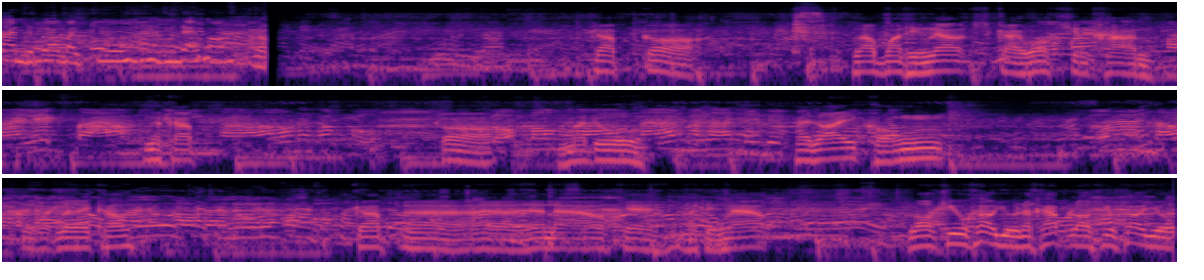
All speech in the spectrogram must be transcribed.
กันเดี๋ยวไปเอาบัตรคิวให้มันได้พร้อมกันครับก็เรามาถึงแล้วสกายวอล์กเชียงคานหมายเลขสามนะครับขาวนะครับผมก็มาดูน้ำอาหารเครื่องดื่มไฮไลท์ของ ขาวจังหวัดเลยเขาเข้าได้เลยนะครับผมครับอ่าอ่านั่นนะโอเคมาถึงแล้ว รอคิวเข้าอยู่นะครับ รอคิวเข้าอยู่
